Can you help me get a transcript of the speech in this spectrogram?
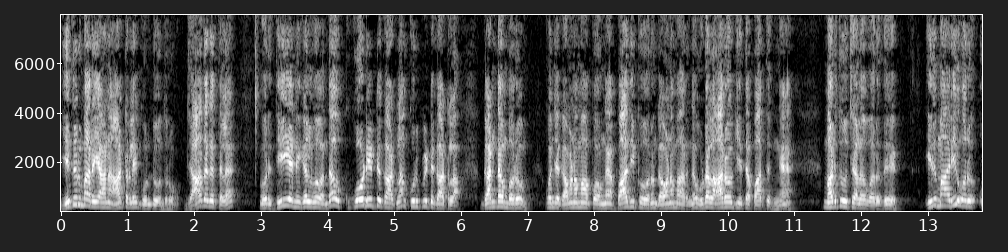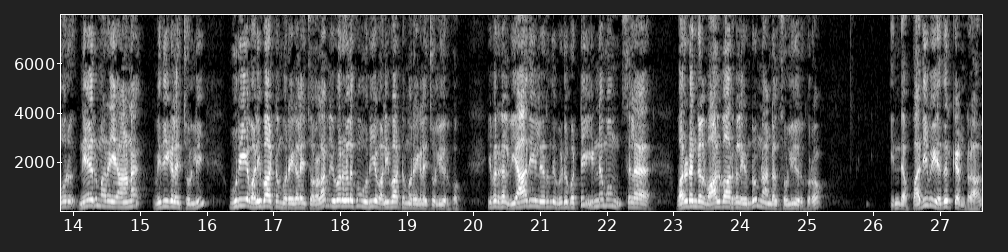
எதிர்மறையான ஆற்றலையும் கொண்டு வந்துடும் ஜாதகத்தில் ஒரு தீய நிகழ்வு வந்தால் கோடிட்டு காட்டலாம் குறிப்பிட்டு காட்டலாம். கண்டம் வரும். கொஞ்சம் கவனமாக போங்க. பாதிப்பு வரும். கவனமாக இருங்க. உடல் ஆரோக்கியத்தை பார்த்துக்குங்க. மருத்துவ செலவு வருது. இது மாதிரி ஒரு ஒரு நேர்மறையான விதிகளை சொல்லி உரிய வழிபாட்டு முறைகளை சொல்லலாம். இவர்களுக்கும் உரிய வழிபாட்டு முறைகளை சொல்லியிருக்கோம். இவர்கள் வியாதியிலிருந்து விடுபட்டு இன்னமும் சில வருடங்கள் வாழ்வார்கள் என்றும் நாங்கள் சொல்லியிருக்கிறோம். இந்த பதிவு எதற்கென்றால்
